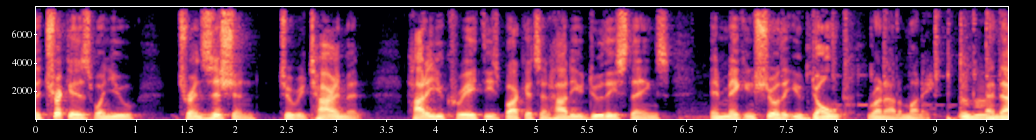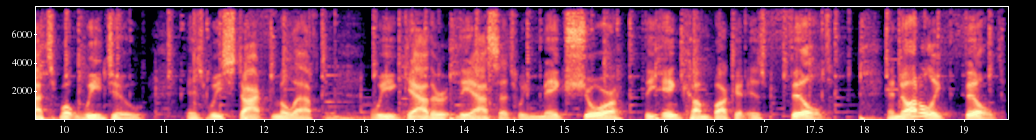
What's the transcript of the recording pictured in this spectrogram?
The trick is when you transition to retirement, how do you create these buckets and how do you do these things in making sure that you don't run out of money mm-hmm. and that's what we do is we start from the left we gather the assets we make sure the income bucket is filled and not only filled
